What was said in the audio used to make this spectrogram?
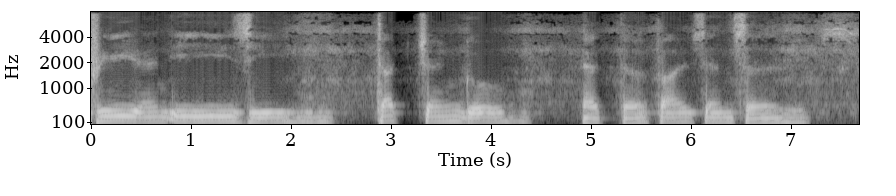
Free and easy, touch and go at the five senses.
